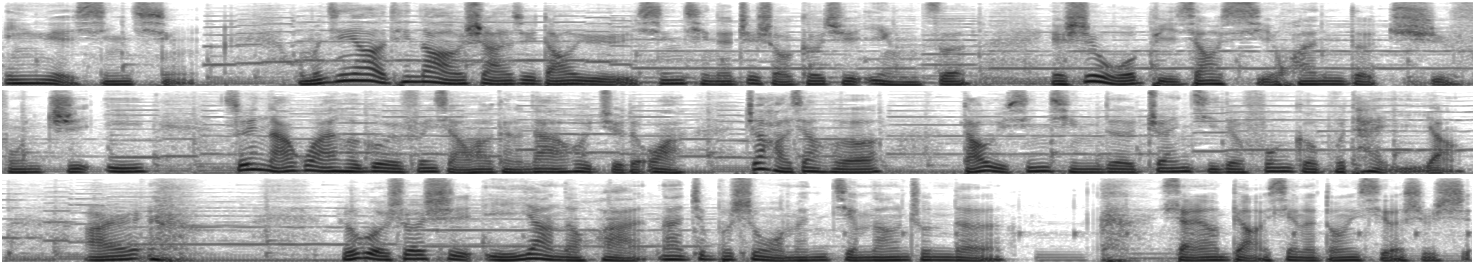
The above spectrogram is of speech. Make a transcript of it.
音乐心情。我们今天要听到的是来自于岛屿心情的这首歌曲《影子》，也是我比较喜欢的曲风之一，所以拿过来和各位分享的话，可能大家会觉得，哇，这好像和岛屿心情的专辑的风格不太一样，而如果说是一样的话，那就不是我们节目当中的 想要表现的东西了，是不是？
